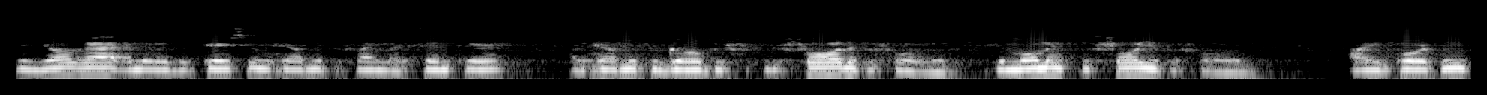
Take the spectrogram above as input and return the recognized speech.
the yoga and the meditation helped me to find my center and helped me to go bef- before the performance. The moments before you perform are important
